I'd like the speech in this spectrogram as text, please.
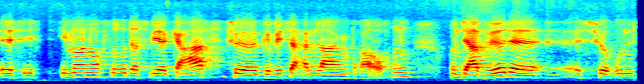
es ist immer noch so, dass wir Gas für gewisse Anlagen brauchen. Und da würde es für uns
